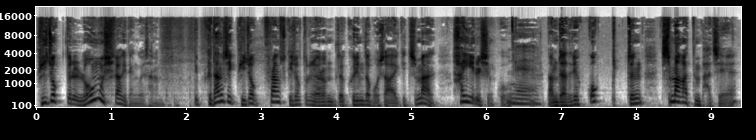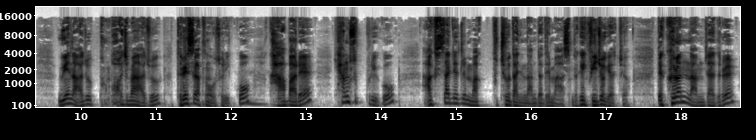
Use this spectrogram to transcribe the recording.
귀족들을 너무 싫어하게 된 거예요, 사람들이. 그 당시 귀족, 프랑스 귀족들은 여러분들 그림도 보셔 알겠지만 하이힐을 신고 네. 남자들이 꼭전 치마 같은 바지에 위에는 아주 펑퍼지만 아주 드레스 같은 옷을 입고 가발에 향수 뿌리고 악세사리들 막 붙이고 다니는 남자들이 많았습니다. 그게 귀족이었죠. 근데 그런 남자들을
